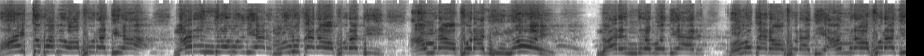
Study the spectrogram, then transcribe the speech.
ভয় তো অপরাধীরা, নরেন্দ্র মোদী আর মমতারা অপরাধী, আমরা অপরাধী নই। নরেন্দ্র মোদী আর মমতারা অপরাধী, আমরা অপরাধী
